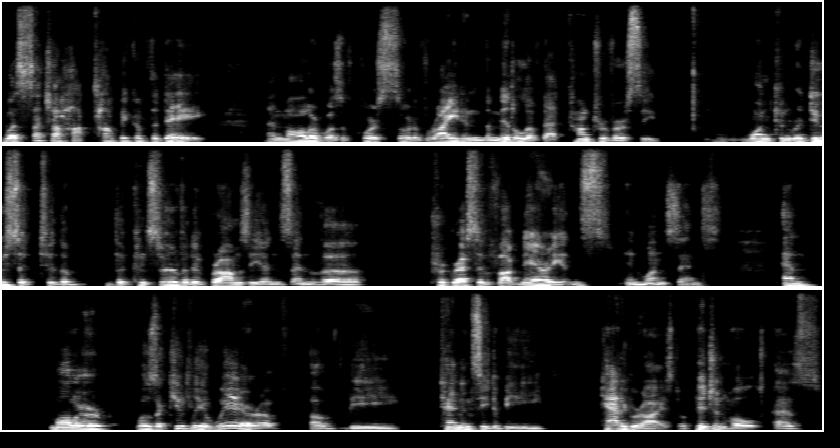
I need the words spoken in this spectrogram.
was such a hot topic of the day. And Mahler was, of course, sort of right in the middle of that controversy one can reduce it to the the conservative Brahmsians and the progressive Wagnerians in one sense. And Mahler was acutely aware of, of the tendency to be categorized or pigeonholed as,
